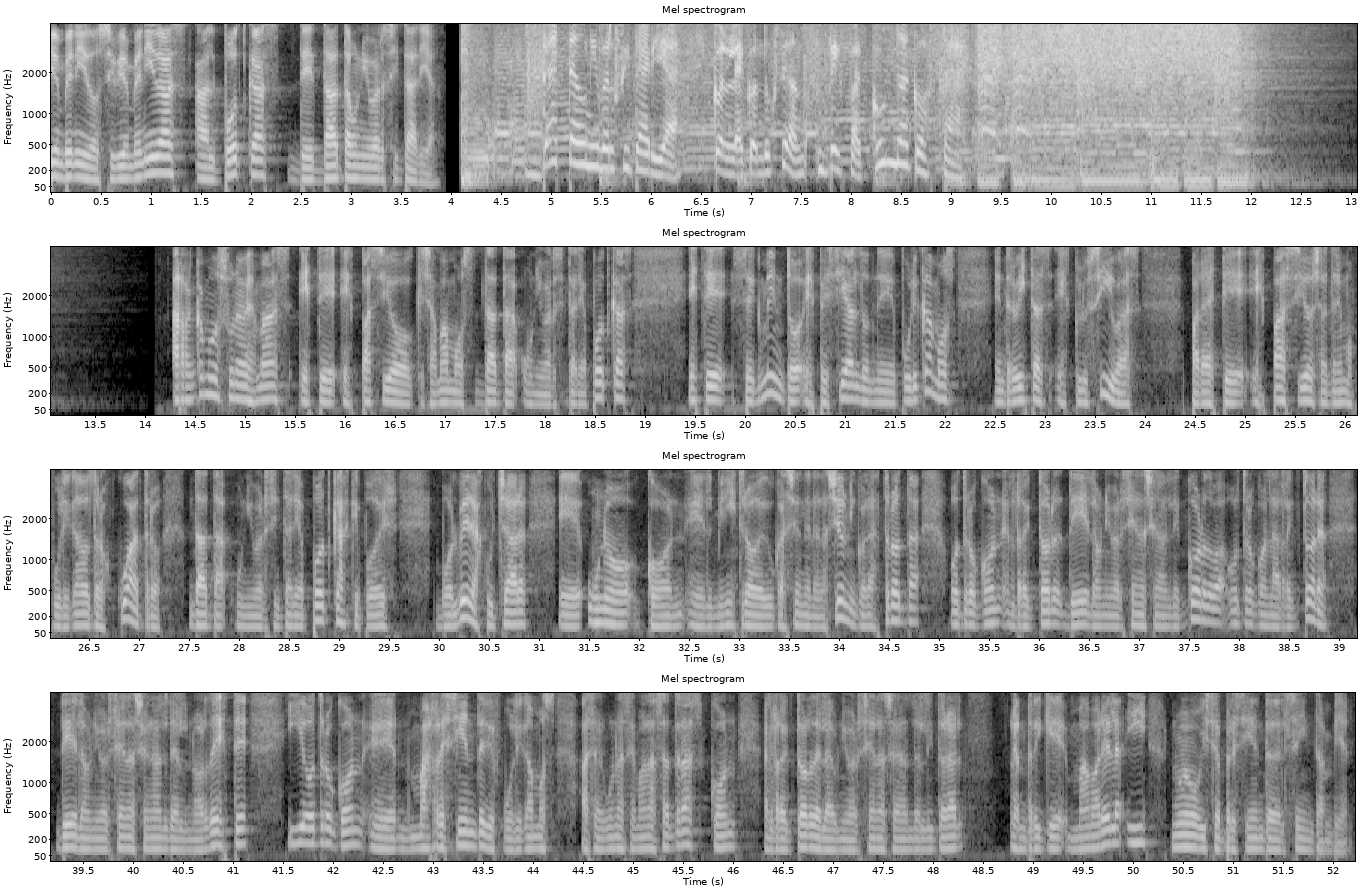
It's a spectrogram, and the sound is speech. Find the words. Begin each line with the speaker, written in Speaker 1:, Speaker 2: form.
Speaker 1: Bienvenidos y bienvenidas al podcast de Data Universitaria.
Speaker 2: Data Universitaria, con la conducción de Facundo Acosta.
Speaker 1: Arrancamos una vez más este espacio que llamamos Data Universitaria Podcast, este segmento especial donde publicamos entrevistas exclusivas para este espacio ya tenemos publicado otros cuatro Data Universitaria Podcast que podés volver a escuchar. Eh, uno con el ministro de Educación de la Nación, Nicolás Trota, otro con el rector de la Universidad Nacional de Córdoba, otro con la rectora de la Universidad Nacional del Nordeste y otro con, eh, más reciente que publicamos hace algunas semanas atrás, con el rector de la Universidad Nacional del Litoral, Enrique Mamarela, y nuevo vicepresidente del CIN también.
